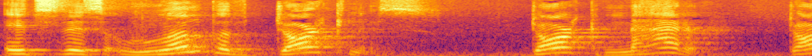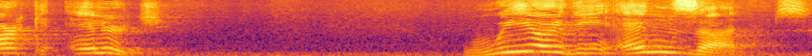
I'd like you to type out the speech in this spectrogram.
It's this lump of darkness, dark matter, dark energy. We are the enzymes.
